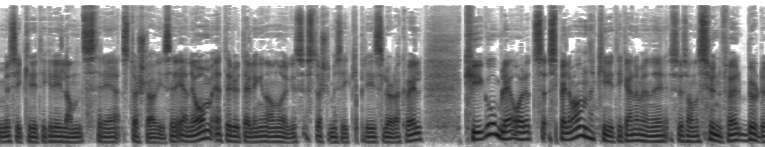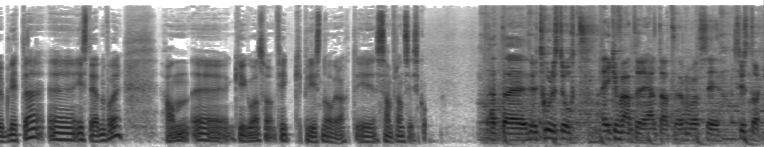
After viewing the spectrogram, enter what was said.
musikkritikere i landets tre største aviser enige om etter utdelingen av Norges største musikkpris lørdag kveld. Kygo ble Årets Spellemann. Kritikerne mener Susanne Sundfør burde blitt det eh, istedenfor. Han, eh, Kygo altså, fikk prisen overrakt i San Francisco. Dette er utrolig stort. Jeg er ikke forventet det i det hele tatt. Jeg må bare si tusen takk.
